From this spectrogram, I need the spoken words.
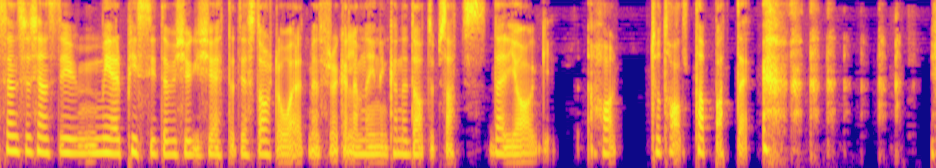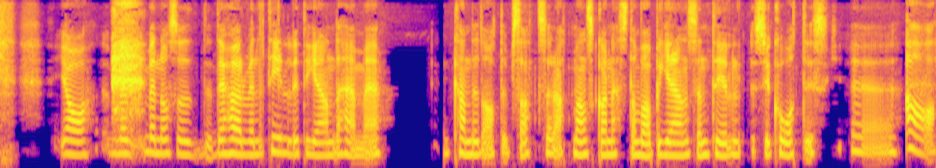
Sen så känns det ju mer pissigt över 2021 att jag startar året med att försöka lämna in en kandidatuppsats där jag har totalt tappat det. ja, men, men också det hör väl till lite grann det här med kandidatuppsatser, att man ska nästan vara på gränsen till psykotisk eh, Ja,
